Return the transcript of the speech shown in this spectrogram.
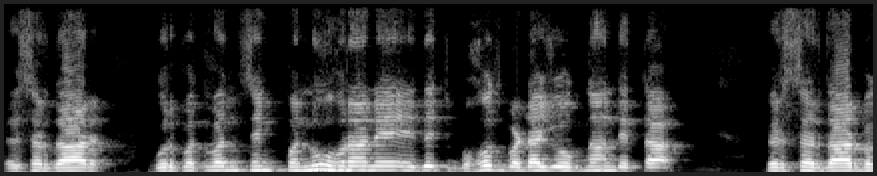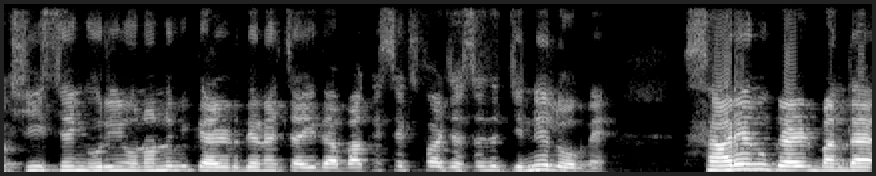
ਸਰਦਾਰ ਗੁਰਪਤਵੰਤ ਸਿੰਘ ਪੰਨੂ ਹੋਰਾਂ ਨੇ ਇਹਦੇ ਵਿੱਚ ਬਹੁਤ ਵੱਡਾ ਯੋਗਦਾਨ ਦਿੱਤਾ। ਫਿਰ ਸਰਦਾਰ ਬਖਸ਼ੀਸ਼ ਸਿੰਘ ਹੋਰੀ, ਉਹਨਾਂ ਨੂੰ ਵੀ ਕ੍ਰੈਡਿਟ ਦੇਣਾ ਚਾਹੀਦਾ। ਬਾਕੀ ਸਿਕਸ ਫਾਰ ਜਸਟਿਸ ਦੇ ਜਿੰਨੇ ਲੋਕ ਨੇ, ਸਾਰਿਆਂ ਨੂੰ ਕ੍ਰੈਡਿਟ ਬਣਦਾ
